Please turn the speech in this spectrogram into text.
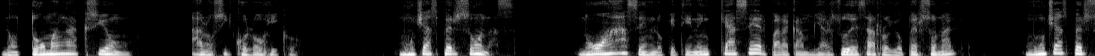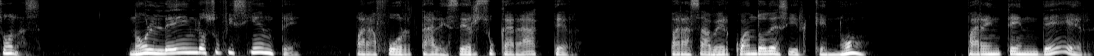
no toman acción a lo psicológico muchas personas no hacen lo que tienen que hacer para cambiar su desarrollo personal. Muchas personas no leen lo suficiente para fortalecer su carácter, para saber cuándo decir que no, para entender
